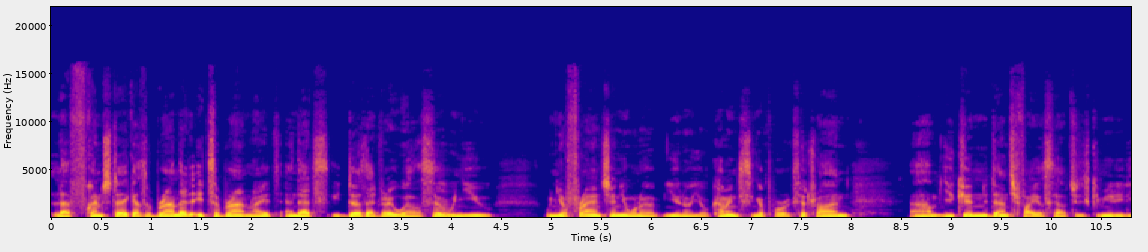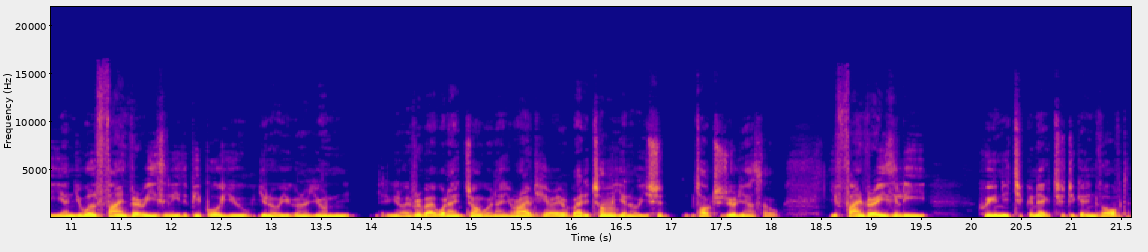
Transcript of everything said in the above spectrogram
La French Tech as a brand, that it's a brand, right? And that's it does that very well. So when you when you're French and you want to you know you're coming to Singapore, etc., and um, you can identify yourself to this community and you will find very easily the people you, you know, you're going to, you're, you know, everybody, when I joined, when I arrived here, everybody told me, you know, you should talk to Julien. So you find very easily who you need to connect to to get involved.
